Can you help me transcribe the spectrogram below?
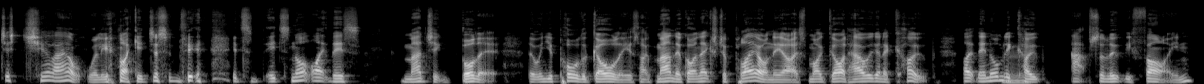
just chill out, will you? Like it just it's it's not like this magic bullet that when you pull the goalie, it's like, man, they've got an extra player on the ice. My God, how are we going to cope? Like they normally mm. cope absolutely fine.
